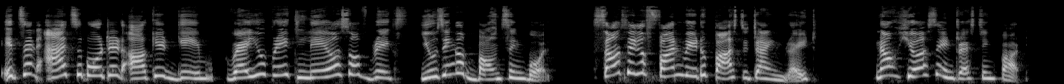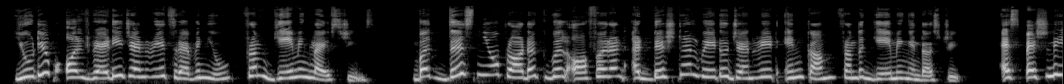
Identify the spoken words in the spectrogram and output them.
It's an ad supported arcade game where you break layers of bricks using a bouncing ball. Sounds like a fun way to pass the time, right? Now, here's the interesting part YouTube already generates revenue from gaming live streams. But this new product will offer an additional way to generate income from the gaming industry, especially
